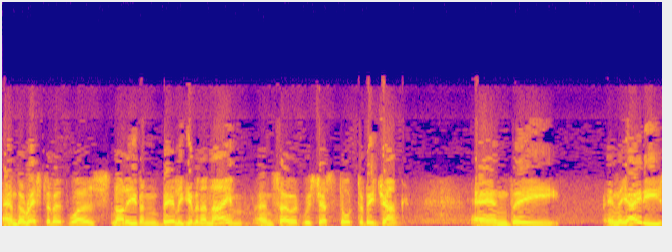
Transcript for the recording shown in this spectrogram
And the rest of it was not even barely given a name, and so it was just thought to be junk. And the in the 80s,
